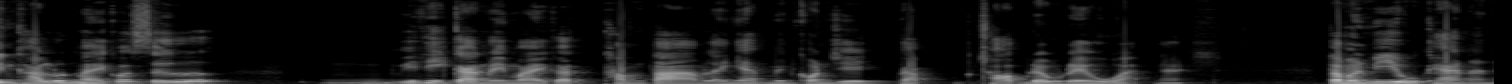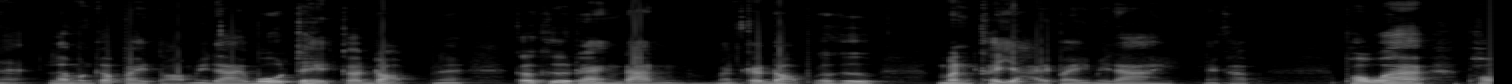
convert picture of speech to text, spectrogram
สินค้ารุ่นใหม่ก็ซื้อวิธีการใหม่ๆ ก็ทำตามอะไรเงี้ย เป็นคนที่แบบชอบเร็วๆอะนะ แต่มันมีอยู่แค่นั้นนะแล้วมันก็ไปต่อไม่ได้ voltage ก็ drop นะ ก็คือแรงดันมันก็ drop ก็คือมันขยายไปไม่ได้นะครับ เพราะว่าพอ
